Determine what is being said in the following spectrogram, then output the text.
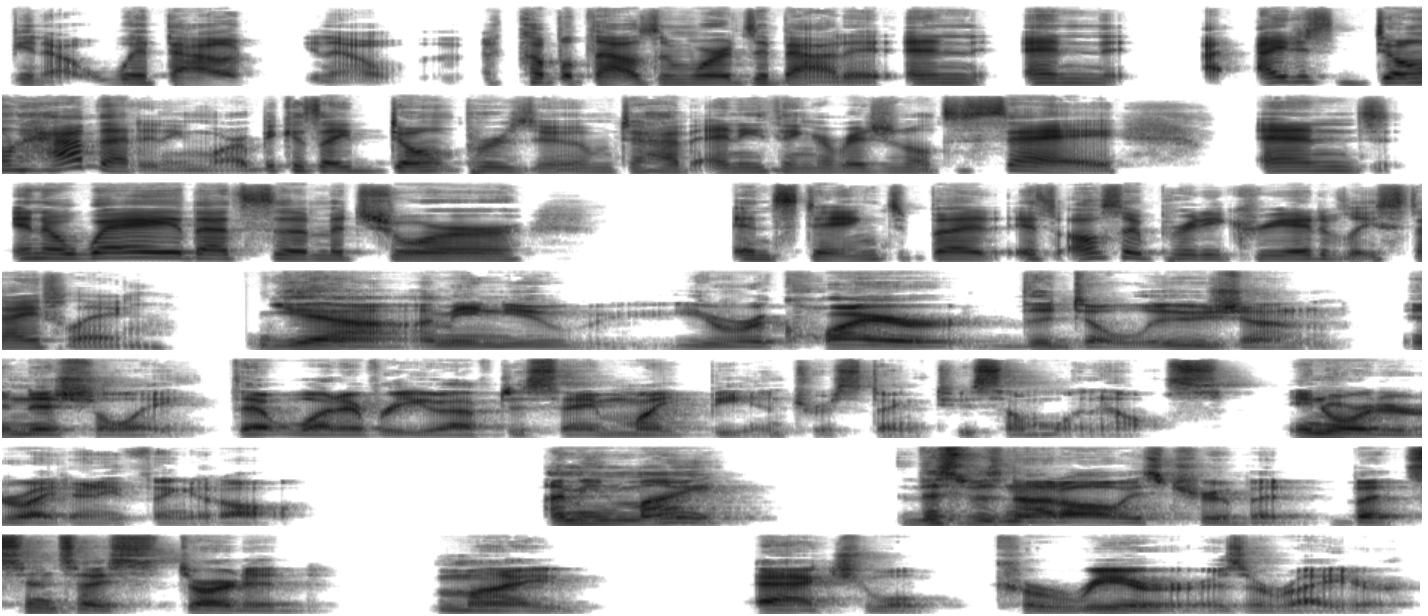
you know whip out you know a couple thousand words about it and and I just don't have that anymore because I don't presume to have anything original to say. And in a way, that's a mature instinct, but it's also pretty creatively stifling. Yeah, I mean, you you require the delusion initially that whatever you have to say might be interesting to someone else in order to write anything at all. I mean, my this was not always true, but but since I started my actual career as a writer,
